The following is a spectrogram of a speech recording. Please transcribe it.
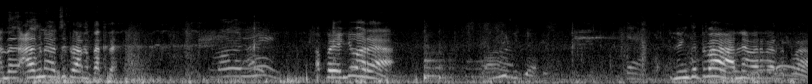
அந்த வச்சுட்டு வாங்க தட்டை. அப்ப எங்க வர? நீங்கிட்டு வா அண்ணன் வர வந்துட்டு வா.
